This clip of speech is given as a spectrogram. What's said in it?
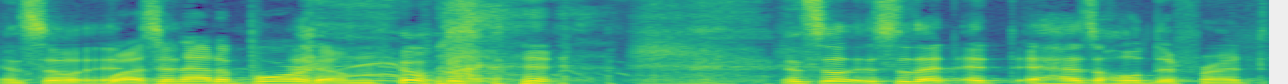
and so it- Wasn't out of boredom. and so so that it, it has a whole different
